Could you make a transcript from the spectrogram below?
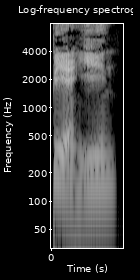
变音。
